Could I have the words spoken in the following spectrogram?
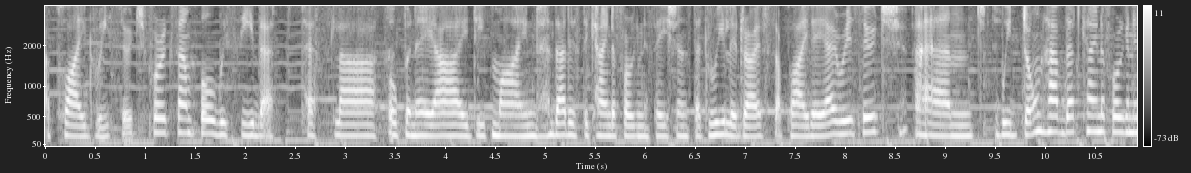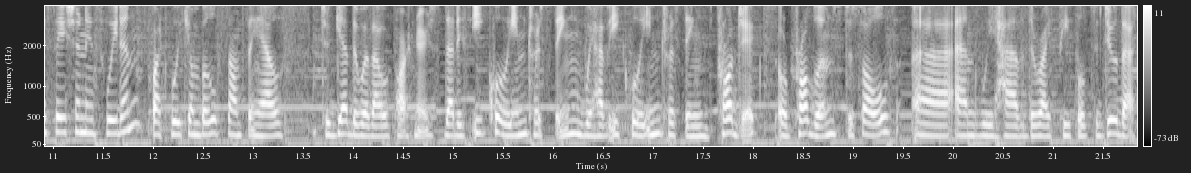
applied research, for example. We see that Tesla, OpenAI, DeepMind, that is the kind of organizations that really drives applied AI research. And we don't have that kind of organization in Sweden, but we can build something else together with our partners that is equally interesting. We have equally interesting projects or problems to solve, uh, and we have the right people to do that,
